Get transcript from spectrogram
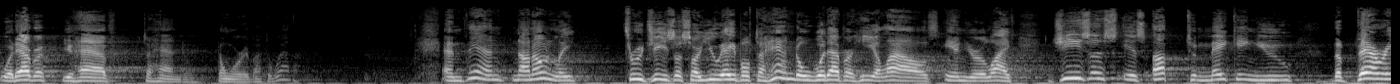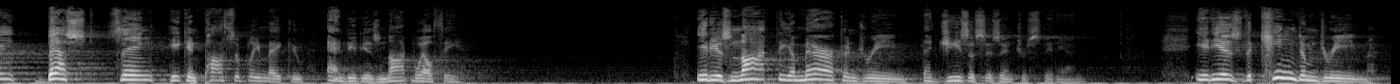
whatever you have to handle. Don't worry about the weather. And then, not only through Jesus are you able to handle whatever He allows in your life. Jesus is up to making you the very best thing He can possibly make you, and it is not wealthy. It is not the American dream that Jesus is interested in. It is the kingdom dream.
